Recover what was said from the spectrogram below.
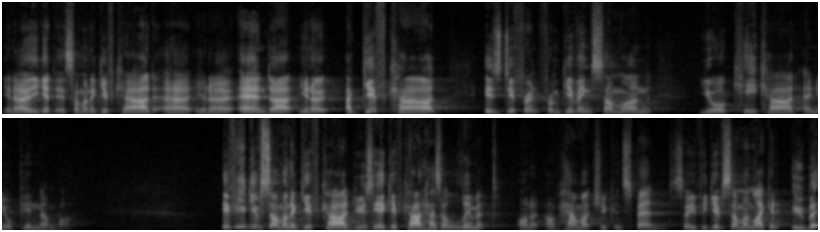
You know, you get someone a gift card, uh, you know, and, uh, you know, a gift card is different from giving someone your key card and your PIN number. If you give someone a gift card, usually a gift card has a limit on it of how much you can spend. So if you give someone like an Uber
